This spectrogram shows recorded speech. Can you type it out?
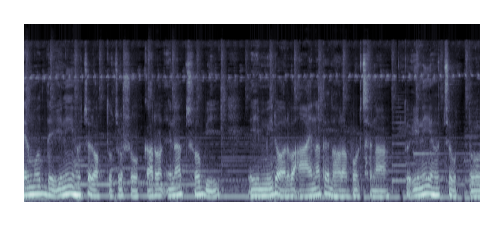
এর মধ্যে ইনিই হচ্ছে রক্তচোষক, কারণ এনার ছবি এই মিরর বা আয়নাতে ধরা পড়ছে না। তো ইনিই হচ্ছে উত্তর।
